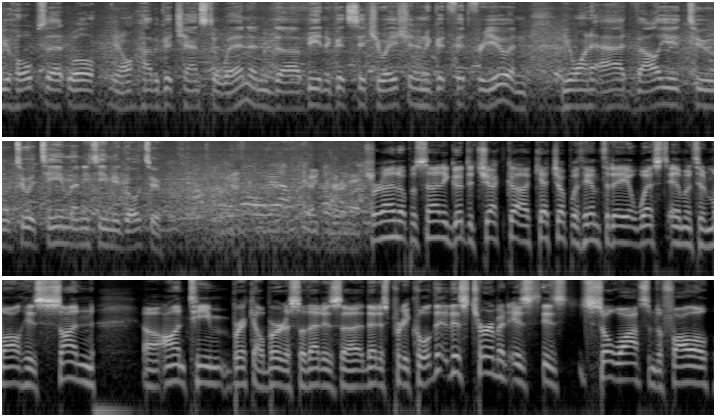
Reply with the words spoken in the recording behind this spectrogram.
you hopes that will, you know, have a good chance to win and uh, be in a good situation and a good fit for you. And you want to add value to to a team, any team you go to. Thank you very much. Fernando Pisani, good to check uh, catch up with him today at West Edmonton Mall. His son uh, on Team Brick Alberta, so that is uh, that is pretty cool. Th- this tournament is is so awesome to follow.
